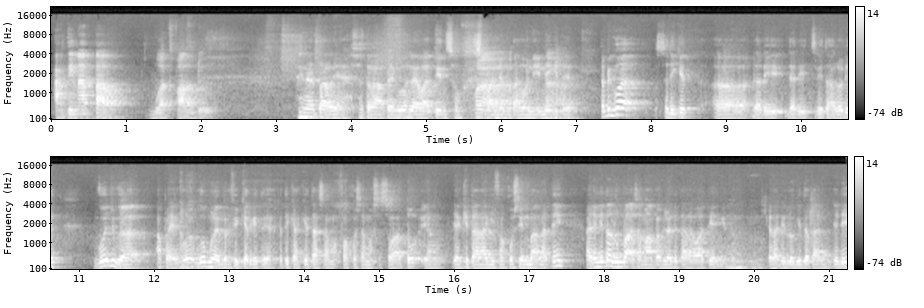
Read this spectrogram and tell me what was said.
Arti Natal buat Valdo. Natal ya, setelah apa yang gue lewatin se- sepanjang tahun ini gitu ya. Tapi gue sedikit eh, dari dari cerita lo, Dit, gue juga apa ya, gue gue mulai berpikir gitu ya, ketika kita sama fokus sama sesuatu yang yang kita lagi fokusin banget nih, kadang kita lupa sama apa yang sudah kita lewatin gitu. Kita dulu gitu kan. Jadi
